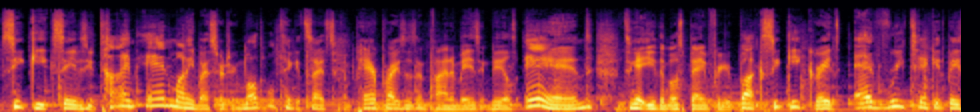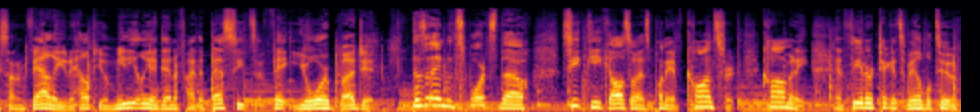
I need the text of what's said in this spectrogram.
SeatGeek saves you time and money by searching multiple ticket sites to compare prices and find amazing deals. And to get you the most bang for your buck, SeatGeek grades every ticket based on value to help you immediately identify the best seats that fit your budget. Doesn't end in sports though. SeatGeek also has plenty of concert, comedy, and theater tickets available too.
